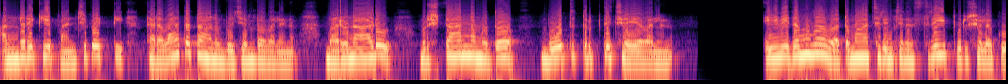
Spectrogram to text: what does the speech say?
అందరికీ పంచిపెట్టి తర్వాత తాను భుజింపవలెను. మరునాడు మృష్టాన్నం ఆనందముతో భూత తృప్తి చేయవలెను. ఈ విధముగా వ్రతమాచరించిన స్త్రీ పురుషులకు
